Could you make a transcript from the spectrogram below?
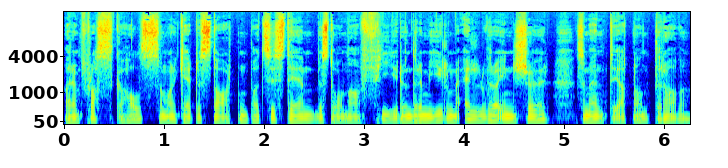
var en flaskehals som markerte starten på et system bestående av 400 mil med elver og innsjøer som endte i Atlanterhavet.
